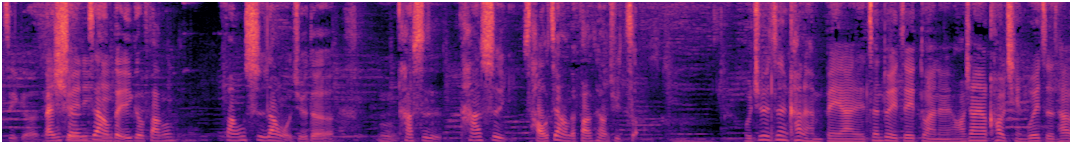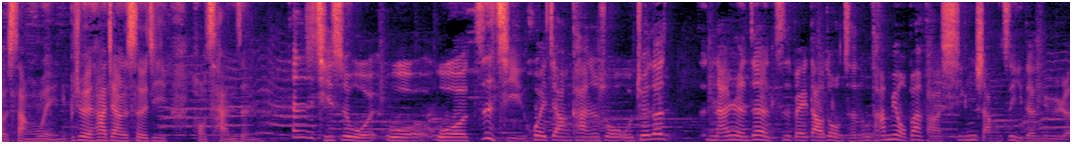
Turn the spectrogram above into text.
这个男生这样的一个方方式，让我觉得，嗯，他是他是朝这样的方向去走。我觉得真的看得很悲哀的，针对这一段呢，好像要靠潜规则才有上位，你不觉得他这样的设计好残忍？其实我我我自己会这样看，就是说，我觉得男人真的自卑到这种程度，他没有办法欣赏自己的女人，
